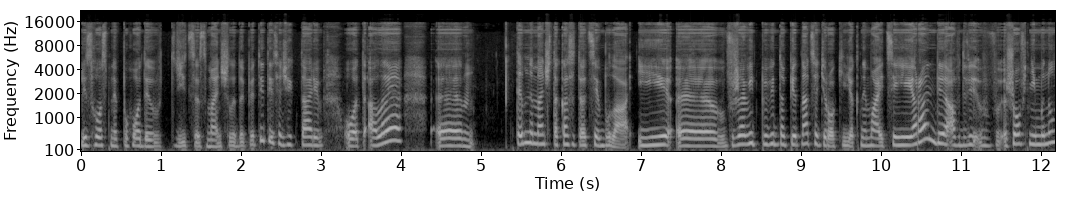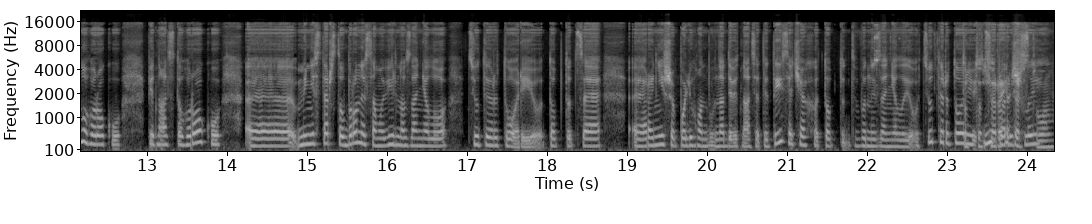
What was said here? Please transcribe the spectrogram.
Лісгосп не погодив, тоді це зменшили до 5 тисяч гектарів. От, але е, Тим не менш, така ситуація була. І е, вже відповідно 15 років, як немає цієї оренди, а в, дві, в жовтні минулого року, 15-го року, е, Міністерство оборони самовільно зайняло цю територію. Тобто, це е, раніше полігон був на 19 тисячах, тобто вони зайняли оцю територію Тобто і це перейшли.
